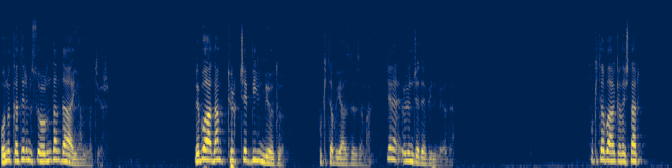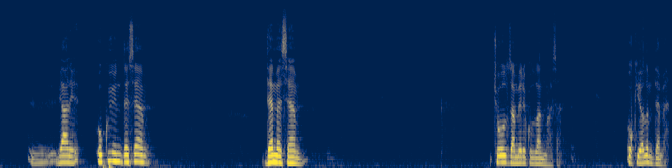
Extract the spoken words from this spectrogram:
onu Kadir Mısıroğlu'ndan daha iyi anlatıyor. Ve bu adam Türkçe bilmiyordu bu kitabı yazdığı zaman. Gene ölünce de bilmiyordu. Bu kitabı arkadaşlar e, yani okuyun desem demesem çoğul zamiri kullanma Hasan. Okuyalım deme.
